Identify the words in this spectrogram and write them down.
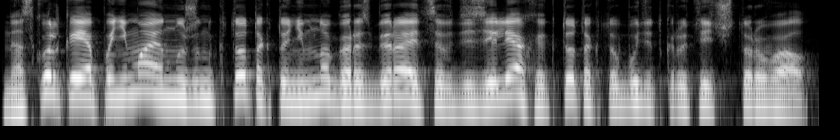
Насколько я понимаю, нужен кто-то, кто немного разбирается в дизелях, и кто-то, кто будет крутить штурвал.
